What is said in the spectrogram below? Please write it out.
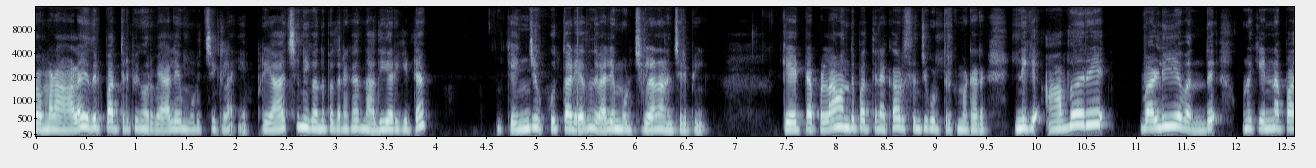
ரொம்ப நாளாக எதிர்பார்த்துருப்பீங்க ஒரு வேலையை முடிச்சிக்கலாம். எப்படியாச்சும் நீங்கள் வந்து பார்த்தீங்கன்னா அந்த அதிகாரிக்கிட்ட கெஞ்சி கூத்தாடியாவது அந்த வேலையை முடிச்சுக்கலாம்னு நினச்சிருப்பீங்க. கேட்டப்பெல்லாம் வந்து பார்த்தீங்கன்னாக்கா அவர் செஞ்சு கொடுத்துருக்க மாட்டார். இன்னைக்கு அவரே வழியை வந்து உனக்கு என்னப்பா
